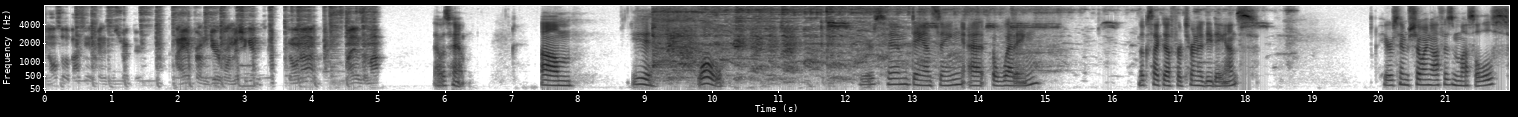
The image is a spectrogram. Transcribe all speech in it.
and also a boxing and fitness instructor. I am from Dearborn, Michigan. What's going on? My name is Ahmad. That was him. Um, yeah. Whoa. Here's him dancing at a wedding. Looks like a fraternity dance. Here's him showing off his muscles.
